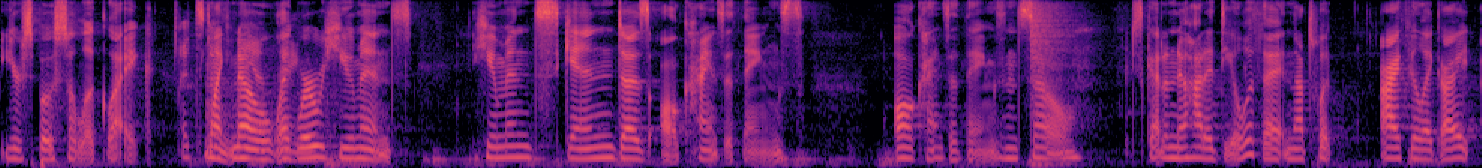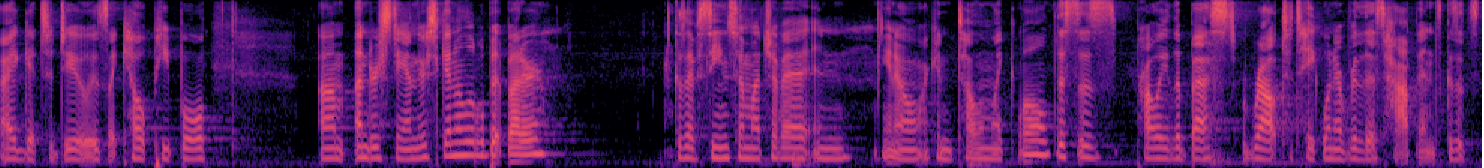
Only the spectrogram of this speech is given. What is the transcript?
you're supposed to look like. It's like no, like we're humans. Human skin does all kinds of things, all kinds of things, and so just got to know how to deal with it. And that's what I feel like I I get to do is like help people um, understand their skin a little bit better because I've seen so much of it, and you know I can tell them like, well, this is probably the best route to take whenever this happens because it's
